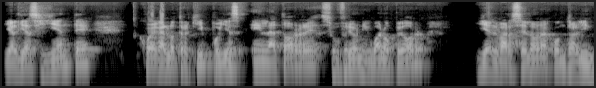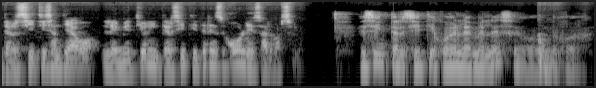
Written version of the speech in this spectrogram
y al día siguiente juega el otro equipo y es en la torre, sufrieron igual o peor, y el Barcelona contra el Intercity, Santiago, le metió el Intercity tres goles al Barcelona. ¿Ese Intercity juega en la MLS o dónde juega?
